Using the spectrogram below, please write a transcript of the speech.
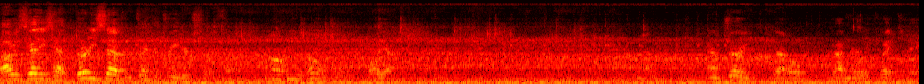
Bobby said he's had 37 trick or treaters so far. Oh, you know. Oh, yeah. I'm sure he got, home, got an early quit today.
